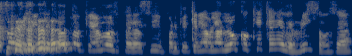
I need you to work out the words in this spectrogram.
Eso dije que no toquemos, pero sí, porque quería hablar, loco, qué cague de risa, o sea,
